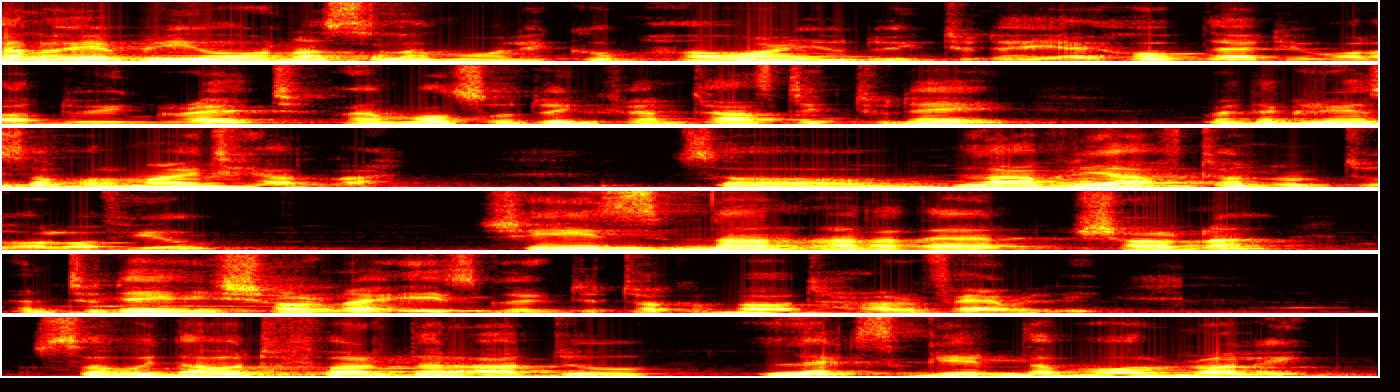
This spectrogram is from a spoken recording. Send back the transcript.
Hello everyone, Assalamu alaikum. How are you doing today? I hope that you all are doing great. I'm also doing fantastic today by the grace of Almighty Allah. So, lovely afternoon to all of you. She is none other than Sharna, and today Sharna is going to talk about her family. So, without further ado, let's get the ball rolling.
